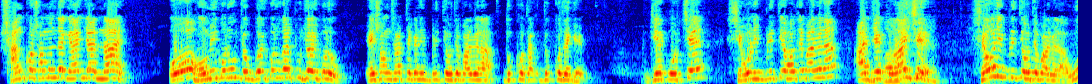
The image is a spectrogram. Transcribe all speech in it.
সাংখ্য সম্বন্ধে জ্ঞান যার নাই, ও হোমই করুক, যজ্ঞই করুক আর পুজোই করুক এই সংসার থেকে নিবৃত্তি হতে পারবে না, দুঃখ দুঃখ থেকে। যে করছে, সেও নিবৃত্তি হতে পারবে না, আর যে করাইছে, সেও নিবৃত্তি হতে পারবে না। ও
